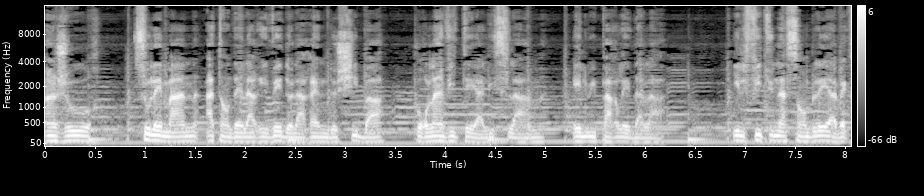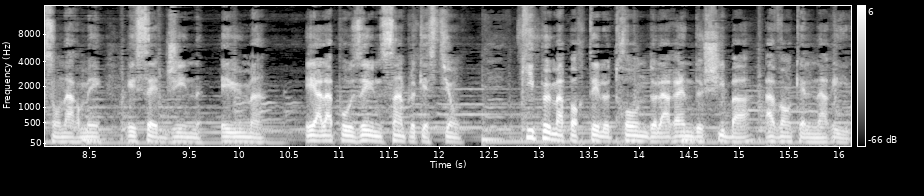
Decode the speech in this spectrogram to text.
Un jour, Suleiman attendait l'arrivée de la reine de Shiba pour l'inviter à l'islam et lui parler d'Allah. Il fit une assemblée avec son armée et ses djinns et humains, et alla poser une simple question. Qui peut m'apporter le trône de la reine de Shiba avant qu'elle n'arrive?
